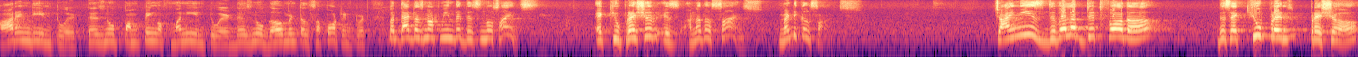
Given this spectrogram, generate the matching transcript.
R&D into it. There's no pumping of money into it. There's no governmental support into it. But that does not mean that there's no science. Acupressure is another science, medical science. Chinese developed it further this acupressure,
